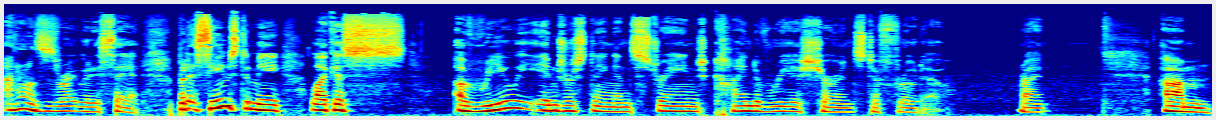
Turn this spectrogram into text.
don't know if this is the right way to say it, but it seems to me like a, a really interesting and strange kind of reassurance to Frodo, right? Um,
